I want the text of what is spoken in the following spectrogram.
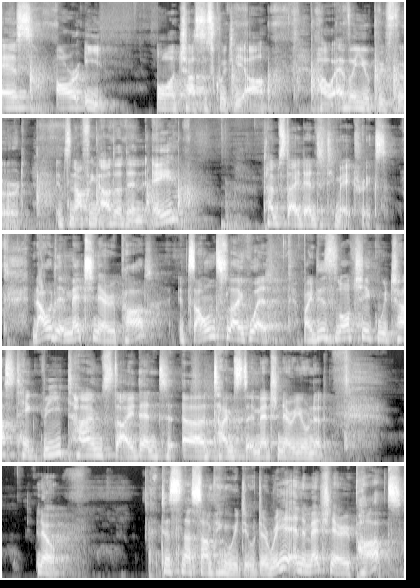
as RE or just as quickly R, however you prefer it. It's nothing other than A times the identity matrix. Now the imaginary part, it sounds like, well, by this logic we just take V times the, ident uh, times the imaginary unit. No, this is not something we do. The real and imaginary parts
